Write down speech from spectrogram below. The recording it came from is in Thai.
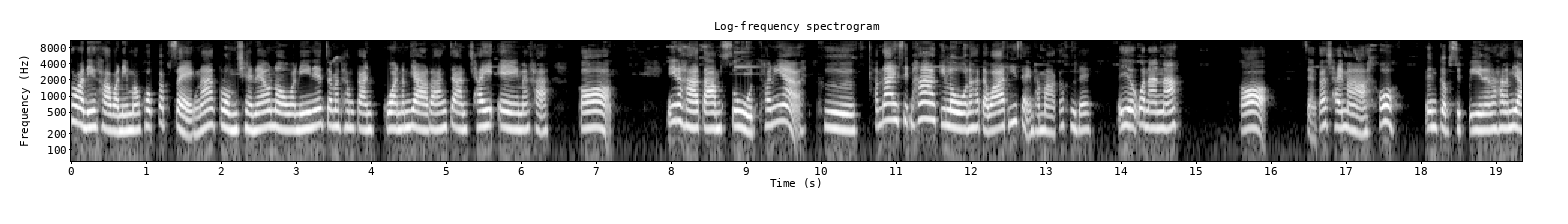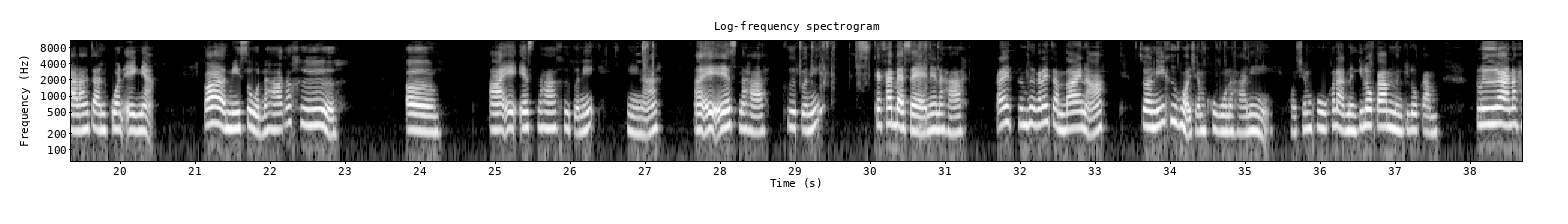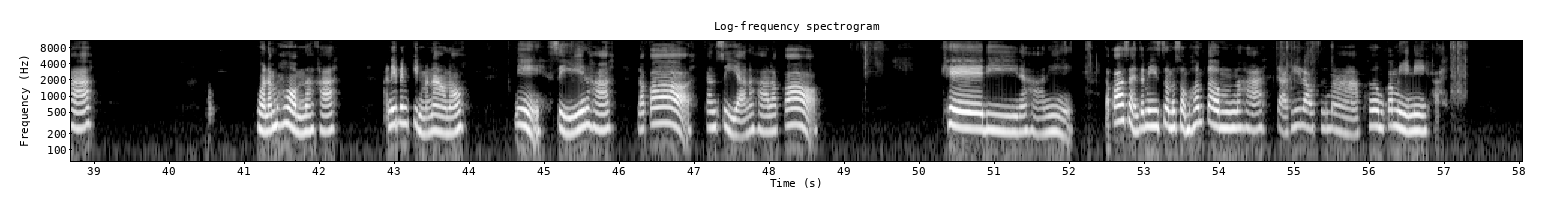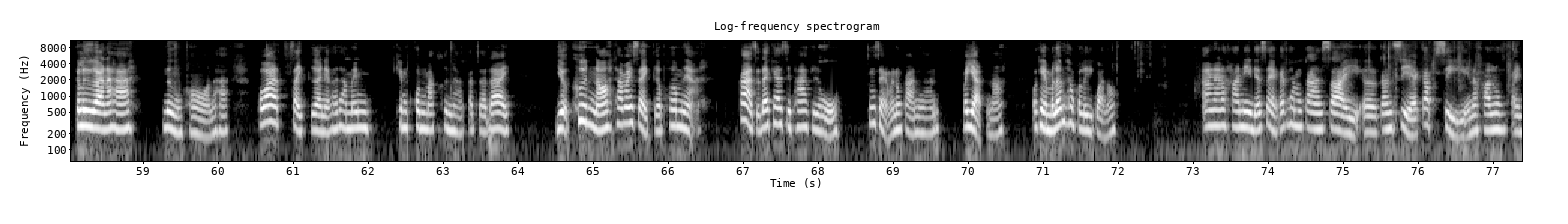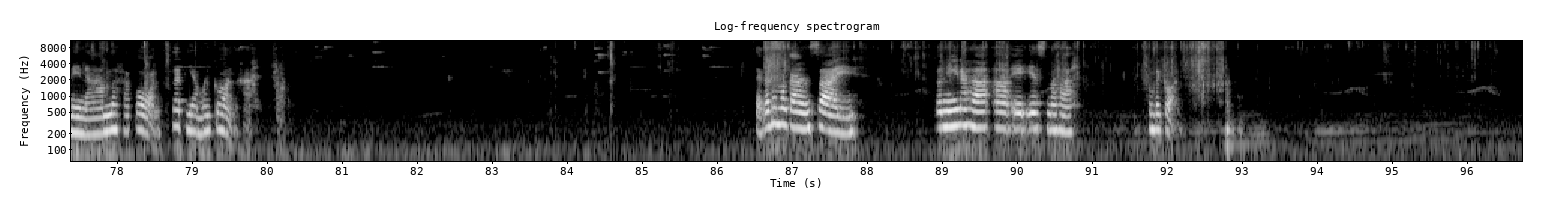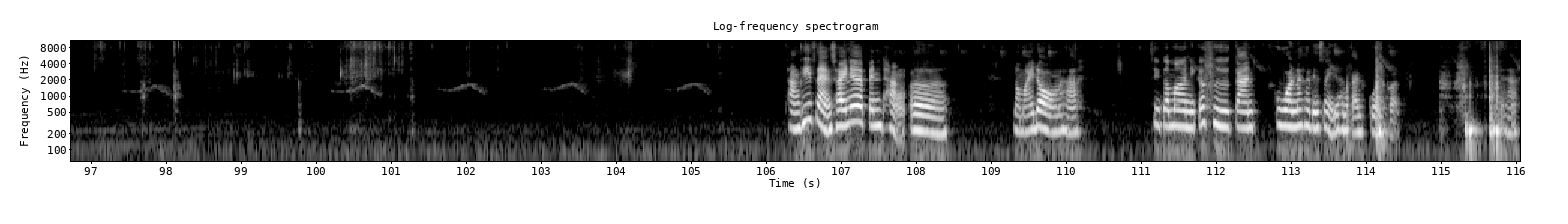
สวัสดีค่ะ วันนี้มาพบกับแสงหน้ากลมชาแนลเนาะวันนี้เนี่ยจะมาทำการกวนน้ำยาล้างจานใช้เองนะคะ ก็นี่นะคะตามสูตรเขาเนี่ยคือทำได้ 15 กิโลนะคะ แต่ว่าที่แสงทำมาก็คือได้เยอะกว่านั้นนะ ก็แสงก็ใช้มาโอ้เป็นเกือบ 10 ปีแล้วนะคะ น้ำยาล้างจานกวนเองเนี่ย ก็มีสูตรนะคะก็คือเอ่อ RAS นะคะคือตัวนี้นี่นะ RAS นะคะ คือตัวนี้ คล้ายๆแบะแสเนี่ยนะคะก็ได้เพื่อนๆก็ได้จำได้นะ ส่วนนี้คือหัวแชมพูนะคะนี่ หัวแชมพูขนาด 1กิโลกรัม1กิโลกรัมเกลือนะคะ หัวน้ำหอมนะคะ อันนี้เป็นกลิ่นมะนาวเนาะนี่สีนะคะ แล้วก็กันเสียนะคะแล้วก็ KD นะคะนี่ แล้วก็แสงจะมีส่วนผสมเพิ่มเติมนะคะ จากที่เราซื้อมาเพิ่มก็มีนี่ค่ะ เกลือนะคะ หนึ่งห่อนะคะ เพราะว่าใส่เกลือเนี่ยเขาทำให้เข้มข้นมากขึ้นนะคะก็จะได้เยอะขึ้นเนาะถ้าไม่ใส่เกลือเพิ่มเนี่ยก็อาจจะได้แค่ 15กิโลซึ่งแสงไม่ต้องการงั้นประหยัดนะโอเค มาเริ่มทำกันเลยดีกว่าเนาะเอาละนะคะนี่เดี๋ยวแสงก็ทำการใส่เอ่อการเสียกับสีนะคะ ลงไปในน้ำนะคะ ก่อนเพื่อเตรียมไว้ก่อนค่ะแต่ก็ทำการใส่ ตัวนี้นะคะ RAS นะคะลงไปก่อน ถังที่แสงใช้เนี่ยเป็นถัง เอ่อ หน่อไม้ดองนะคะ สิ่งต่อมานี้ก็คือการกวนนะคะ เดี๋ยวแสงจะทำการกวนก่อนนะคะ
